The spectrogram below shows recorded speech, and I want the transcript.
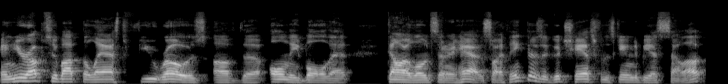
and you're up to about the last few rows of the only bowl that Dollar Loan Center has. So I think there's a good chance for this game to be a sellout.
